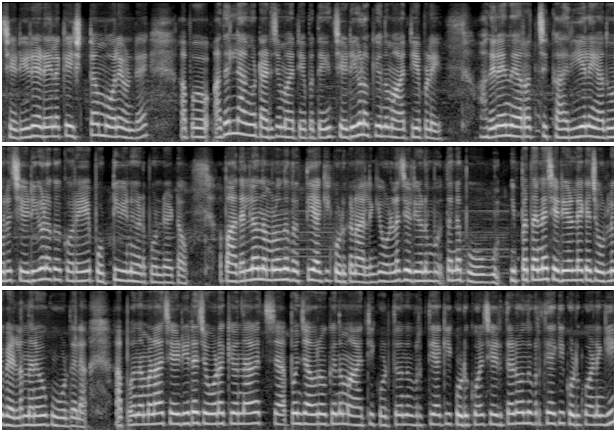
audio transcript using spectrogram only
ചെടിയുടെ ഇടയിലൊക്കെ ഇഷ്ടം പോലെ ഉണ്ട്. അപ്പോൾ അതെല്ലാം അങ്ങോട്ട് അടിച്ചു മാറ്റിയപ്പോഴത്തേക്കും ചെടികളൊക്കെ ഒന്ന് മാറ്റിയപ്പോഴേ അതിലെ നിറച്ച് കരിയിലയും അതുപോലെ ചെടികളൊക്കെ കുറേ പൊട്ടി വീണ് കിടപ്പുണ്ട് കേട്ടോ. അപ്പോൾ അതെല്ലാം നമ്മളൊന്ന് വൃത്തിയാക്കി കൊടുക്കണം. അല്ലെങ്കിൽ ഉള്ള ചെടികളും തന്നെ പോകും. ഇപ്പം തന്നെ ചെടികളുടെയൊക്കെ ചുവട്ടിൽ വെള്ളം നനവ് കൂടുതലാണ് അപ്പോൾ നമ്മൾ ആ ചെടിയുടെ ചുവടൊക്കെ ഒന്ന് ആ ചപ്പും ചവറും ഒക്കെ ഒന്ന് മാറ്റി കൊടുത്ത് ഒന്ന് വൃത്തിയാക്കി കൊടുക്കുക ചെടിത്തടം ഒന്ന് വൃത്തിയാക്കി കൊടുക്കുവാണെങ്കിൽ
